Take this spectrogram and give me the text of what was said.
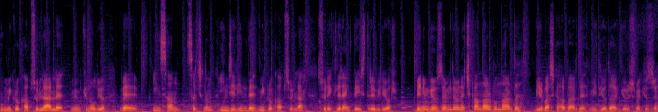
Bu mikro kapsüllerle mümkün oluyor ve insan saçının inceliğinde mikro kapsüller sürekli renk değiştirebiliyor. Benim gözlemimde öne çıkanlar bunlardı. Bir başka haberde, videoda görüşmek üzere.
